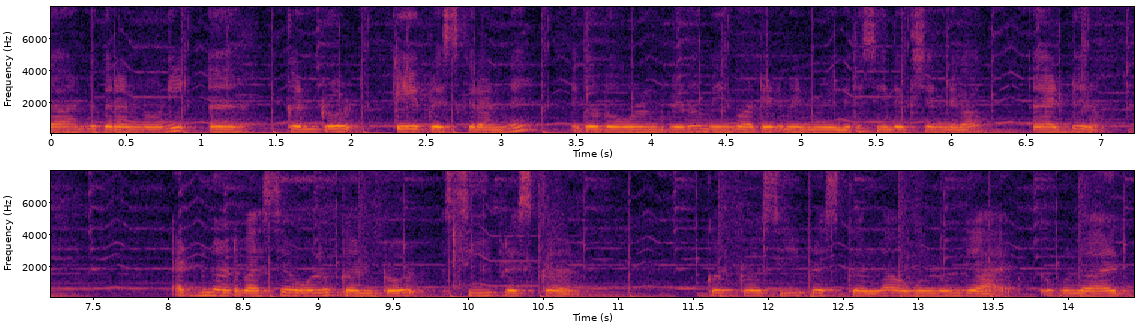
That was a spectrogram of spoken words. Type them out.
දාන්න කරන්න ඕනි. කන්ට්‍රෝල් ඒ ප්‍රෙස් කරන්න. එතට ඔගොලුන්ට වෙන මේ වටට මෙන් විදිර සිලෙක්ෂන් එකක් ඇඩ්ඩෙනවා ඇඩ්නට පස්සේ ඔගොලු කන්ට්‍රෝල් සී ප්‍රෙස් කරන්න. කොන්ට්‍රෝල් C ප්‍රෙස් කරලා ඔගුල්ලුන්ගේ ආය ඔකුල් ආයත්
